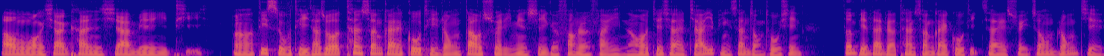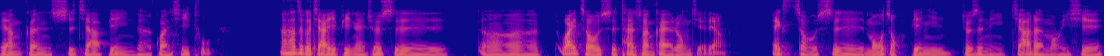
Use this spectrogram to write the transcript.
好，我们往下看下面一题，呃，第十五题，他说碳酸钙的固体溶到水里面是一个放热反应，然后接下来甲、乙、丙三种图形分别代表碳酸钙固体在水中溶解量跟施加变因的关系图。那它这个甲、乙、丙呢，就是呃，y 轴是碳酸钙的溶解量，x 轴是某种变因，就是你加了某一些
